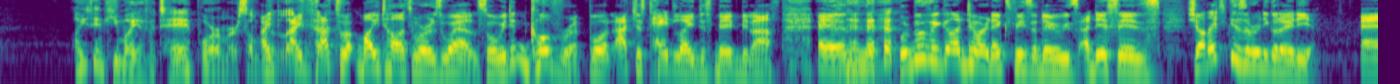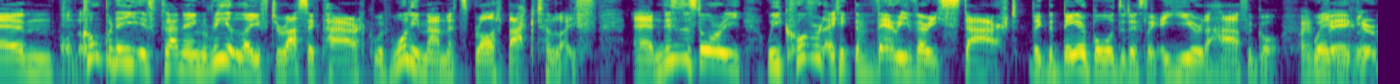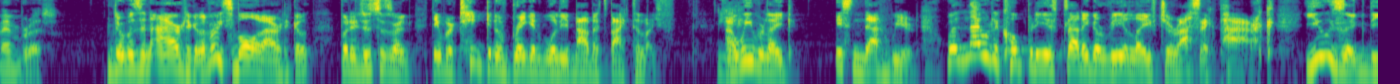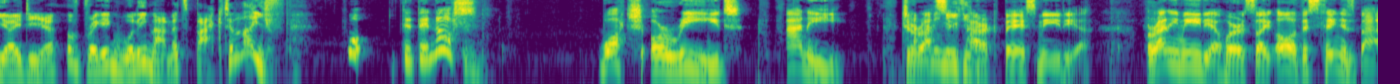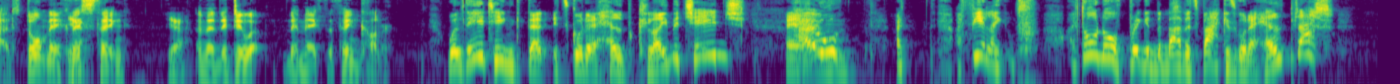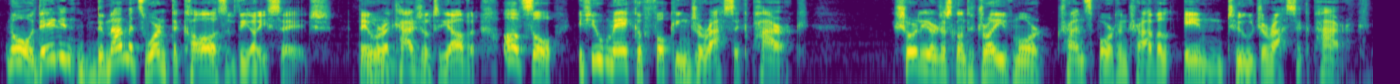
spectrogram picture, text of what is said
I think he might have a tapeworm or something I, like I, that. that's what my thoughts were as well. So we didn't cover it, but that just headline just made me laugh. Um, we're moving on to our next piece of news, and this is Sean. I think this is a really good idea. Um, Oh, no. Company is planning real life Jurassic Park with woolly mammoths brought back to life. Um, this is a story we covered, I think, the very, very start, like the bare bones of this, like a year and a half ago. I vaguely remember it. there was an article, a very small article, but it just was like they were thinking of bringing woolly mammoths back to life. Yeah. And we were like, isn't that weird? Well, now the company is planning a real life Jurassic Park using the idea of bringing woolly mammoths back to life. What did they not watch or read any Jurassic. Park based media or any media where it's like, oh, this thing is bad, don't make Yeah. this thing, Yeah. and then they do it. They make the thing, Connor. Well, they think that it's going to help climate change. Um, How? I, I feel like, pff, I don't know if bringing the mammoths back is going to help that. No, they didn't. The mammoths weren't the cause of the ice age. They were a hmm. casualty of it. Also, if you make a fucking Jurassic Park, surely you're just going to drive more transport and travel into Jurassic Park.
